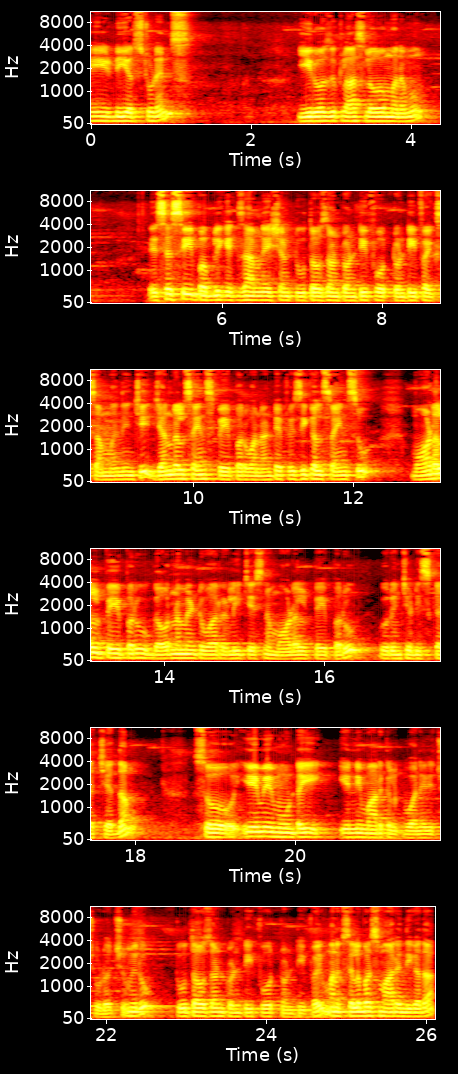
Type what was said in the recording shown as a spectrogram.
హై డియర్ స్టూడెంట్స్ ఈరోజు క్లాస్లో మనము SSC public examination two thousand twenty four twenty ఫైవ్కి సంబంధించి జనరల్ సైన్స్ పేపర్ వన్ అంటే physical science model paper government వారు రిలీజ్ చేసిన మోడల్ పేపరు గురించి డిస్కస్ చేద్దాం. సో ఏమేమి ఉంటాయి ఎన్ని మార్కులకు అనేది చూడొచ్చు మీరు. Two thousand twenty four twenty five మనకు సిలబస్ మారింది కదా.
